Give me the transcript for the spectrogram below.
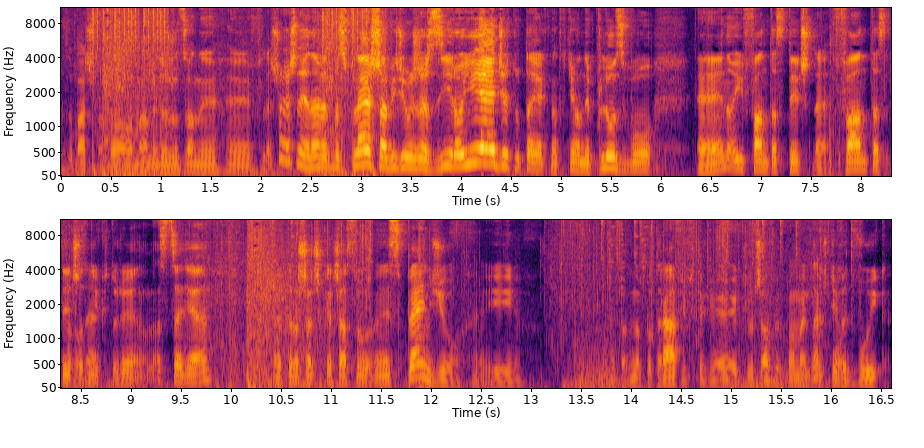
Zobaczmy, bo mamy dorzucony y, flash. Jeszcze nie, nawet bez flasha widzimy, że Zero jedzie tutaj jak natchniony plus W. E, No i fantastyczne, fantastyczne. Zawodnik, który na scenie e, troszeczkę czasu e, spędził i na pewno potrafi w tych e, kluczowych momentach, nie we dwójkę.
